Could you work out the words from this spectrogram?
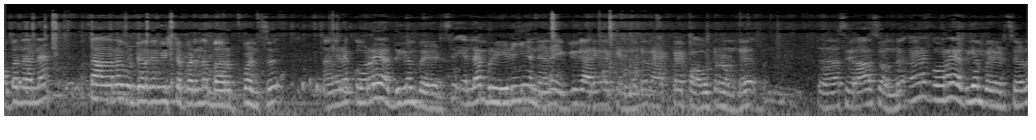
ഒപ്പം തന്നെ സാധാരണ കുട്ടികൾക്കൊക്കെ ഇഷ്ടപ്പെടുന്ന ബർപ്പൺസ് അങ്ങനെ കുറെ അധികം ബേർഡ്സ് എല്ലാം ബ്രീഡിംഗ് തന്നെയാണ്. എഗ് കാര്യങ്ങളൊക്കെ ഇടുന്നുണ്ട്. മാക്പൈ പൗഡർ ഉണ്ട്. സിറാസ് ഉണ്ട്. അങ്ങനെ കുറെ അധികം ബേഡ്സുകൾ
